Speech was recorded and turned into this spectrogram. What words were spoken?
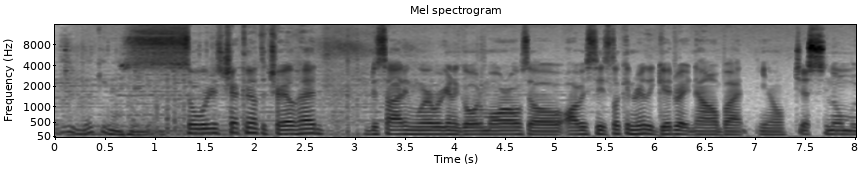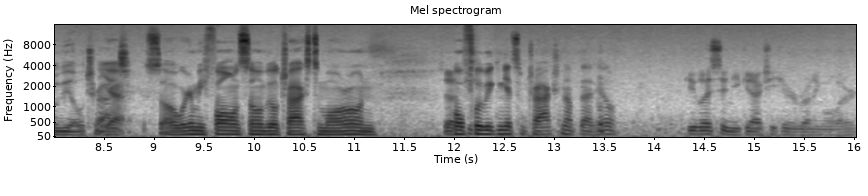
What are you looking at here? So we're just checking out the trailhead, deciding where we're gonna go tomorrow. So obviously it's looking really good right now, but you know, Just snowmobile tracks. yeah. So we're gonna be following snowmobile tracks tomorrow, and So if hopefully we can get some traction up that hill. if you listen, you can actually hear running water.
